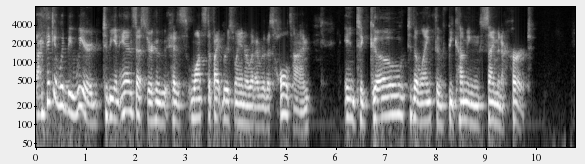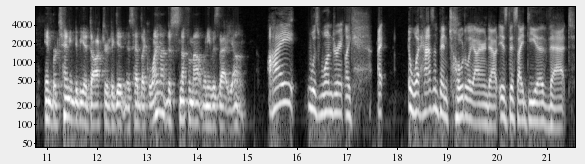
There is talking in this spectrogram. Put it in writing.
I think it would be weird to be an ancestor who has wants to fight Bruce Wayne or whatever this whole time and to go to the length of becoming Simon Hurt and pretending to be a doctor to get in his head like why not just snuff him out when he was that young? I was wondering, like, I what hasn't been totally ironed out is this idea that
